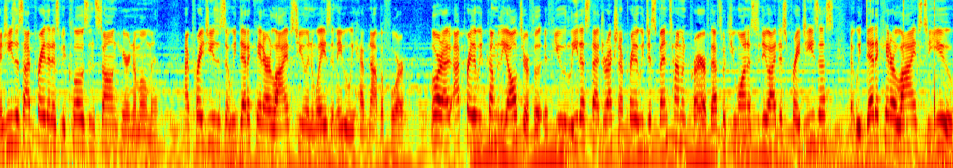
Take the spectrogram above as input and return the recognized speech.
And Jesus, I pray that as we close in song here in a moment, I pray, Jesus, that we dedicate our lives to you in ways that maybe we have not before. Lord, I, I pray that we'd come to the altar. If, if you lead us that direction, I pray that we just spend time in prayer if that's what you want us to do. I just pray, Jesus, that we dedicate our lives to you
